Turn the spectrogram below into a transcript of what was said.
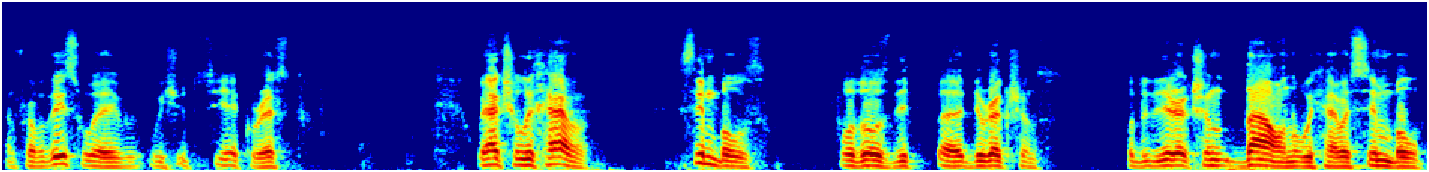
And from this wave, we should see a crest. We actually have symbols for those di uh, directions. For the direction down, we have a symbol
